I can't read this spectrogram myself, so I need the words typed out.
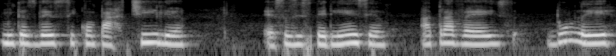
muitas vezes se compartilha essas experiências através do ler,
